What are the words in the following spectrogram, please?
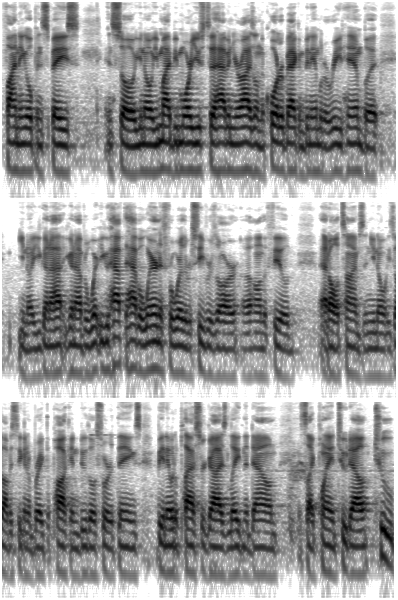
finding open space. And so, you know, you might be more used to having your eyes on the quarterback and being able to read him, but you know, you're gonna you're gonna have aware, you have to have awareness for where the receivers are uh, on the field at all times. And you know, he's obviously going to break the pocket and do those sort of things. Being able to plaster guys late in the down, it's like playing two down, two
